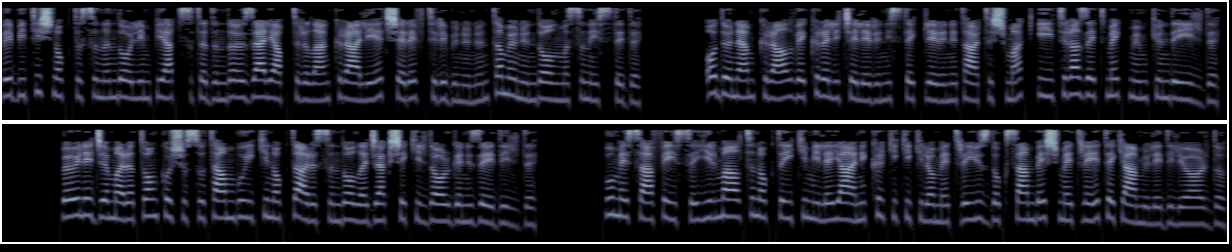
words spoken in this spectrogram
ve bitiş noktasının da olimpiyat stadında özel yaptırılan kraliyet şeref tribününün tam önünde olmasını istedi. O dönem kral ve kraliçelerin isteklerini tartışmak, itiraz etmek mümkün değildi. Böylece maraton koşusu tam bu iki nokta arasında olacak şekilde organize edildi. Bu mesafe ise 26.2 mile yani 42 kilometre 195 metreye tekamül ediliyordu.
